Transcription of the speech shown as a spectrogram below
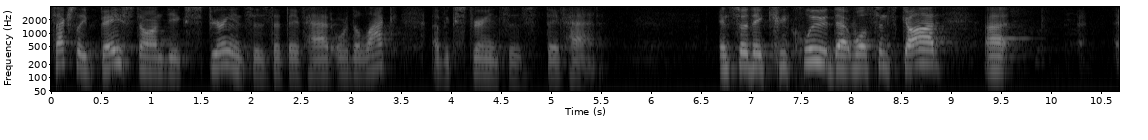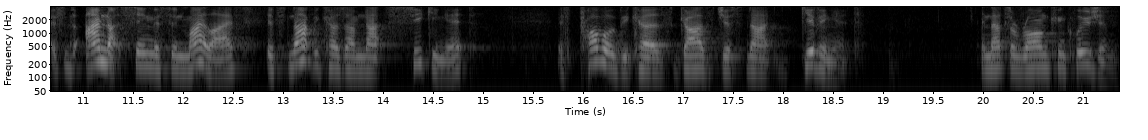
it's actually based on the experiences that they've had or the lack of experiences they've had. And so they conclude that, well, since God, uh, since I'm not seeing this in my life, it's not because I'm not seeking it, it's probably because God's just not giving it. And that's a wrong conclusion.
